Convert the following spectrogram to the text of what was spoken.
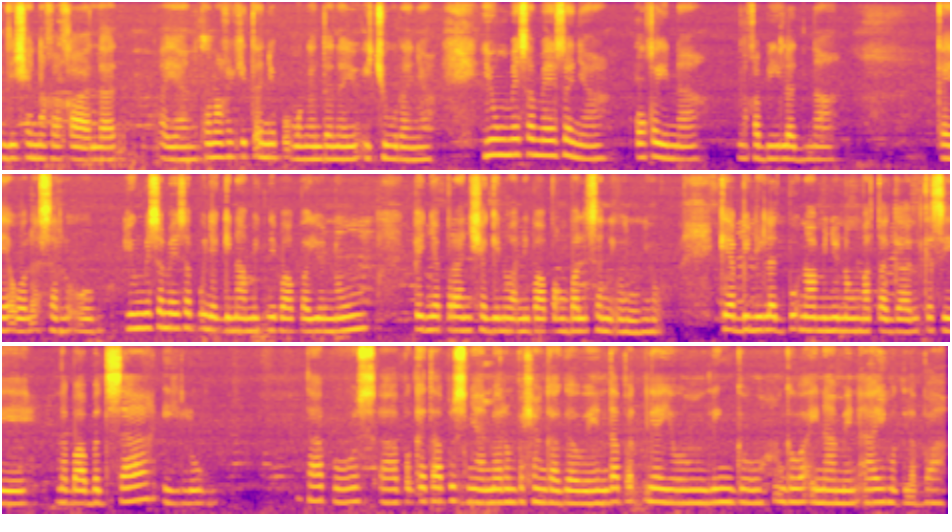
hindi siya nakakalat. Ayan, kung nakikita niyo po maganda na yung itsura niya. Yung mesa-mesa niya, okay na, nakabilad na. Kaya wala sa loob. Yung mesa-mesa po niya, ginamit ni Papa yun nung Peña Francia ginawa ni Papang Balsa ni Onyo. Kaya binilad po namin yun ng matagal kasi nababad sa ilog. Tapos, ah, pagkatapos niyan, meron pa siyang gagawin. Dapat ngayong linggo, ang gawain namin ay maglaba.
